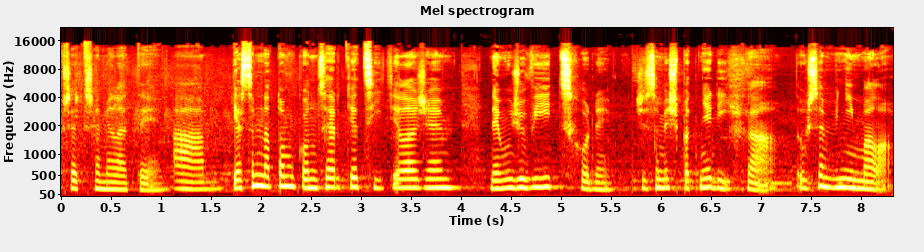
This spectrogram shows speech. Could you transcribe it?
před třemi lety a já jsem na tom koncertě cítila, že nemůžu výjít schody, že se mi špatně dýchá. To už jsem vnímala.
